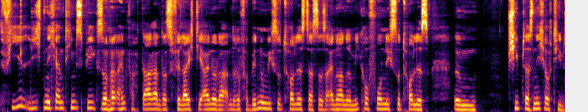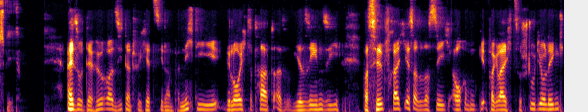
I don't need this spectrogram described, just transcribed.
viel liegt nicht an Teamspeak, sondern einfach daran, dass vielleicht die eine oder andere Verbindung nicht so toll ist, dass das eine oder andere Mikrofon nicht so toll ist. Ähm, schiebt das nicht auf Teamspeak. Also der Hörer sieht natürlich jetzt die Lampe nicht, die geleuchtet hat. Also wir sehen sie, was hilfreich ist. Also das sehe ich auch im Vergleich zu Studio Link.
